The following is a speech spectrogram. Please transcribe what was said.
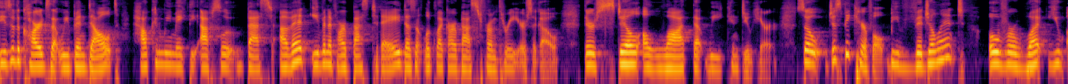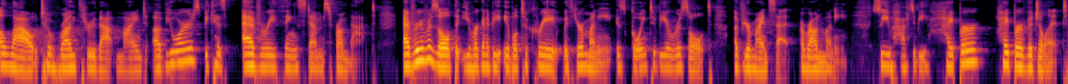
these are the cards that we've been dealt. How can we make the absolute best of it, even if our best today doesn't look like our best from three years ago? There's still a lot that we can do here. So just be careful, be vigilant over what you allow to run through that mind of yours because everything stems from that. Every result that you are going to be able to create with your money is going to be a result of your mindset around money. So you have to be hyper, hyper vigilant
